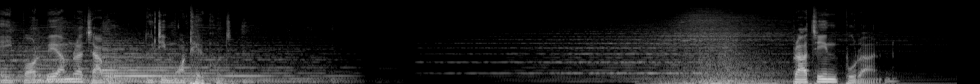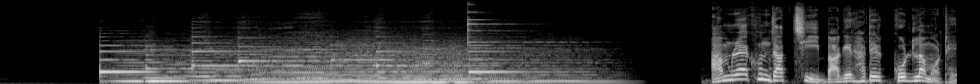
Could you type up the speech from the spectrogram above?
এই পর্বে আমরা যাব দুইটি মঠের খোঁজে। প্রাচীন পুরাণ। আমরা এখন যাচ্ছি বাগেরহাটের কোডলা মঠে,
